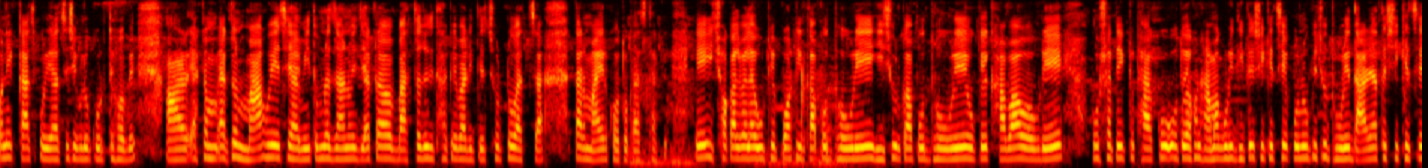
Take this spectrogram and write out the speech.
অনেক কাজ পড়ে আছে সেগুলো করতে হবে। আর একটা, একজন মা হয়েছে আমি, তোমরা জানোই যে একটা বাচ্চা যদি থাকে বাড়িতে ছোট্ট বাচ্চা, তার মায়ের কত কাজ থাকে। এই সকালবেলা উঠে পটির কাপড় ধৌড়ে, হিসুর কাপড় ধৌড়ে, ওকে খাওয়াও ওরে ওর সাথে একটু থাকো। ও তো এখন হামাগুড়ি দিতে শিখেছে, কোনো কিছু ধরে দাঁড়াতে শিখেছে।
